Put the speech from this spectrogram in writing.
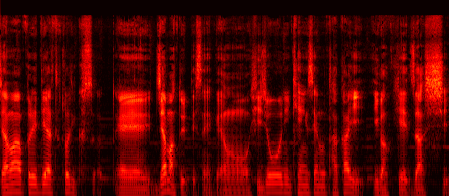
ジャマープレディアトリクス、えー、ジャマというですねあの非常に権威性の高い医学系雑誌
